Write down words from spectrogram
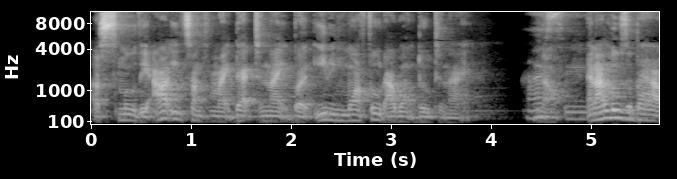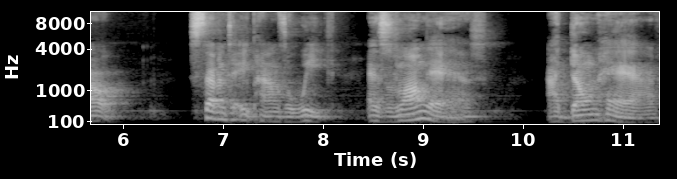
a smoothie. I'll eat something like that tonight, but eating more food I won't do tonight. I no. see. And I lose about seven to eight pounds a week as long as I don't have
